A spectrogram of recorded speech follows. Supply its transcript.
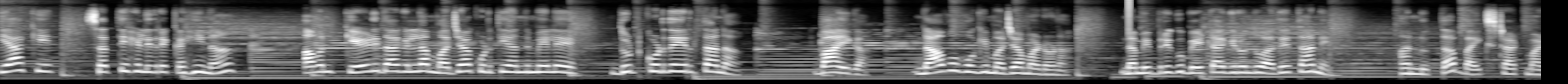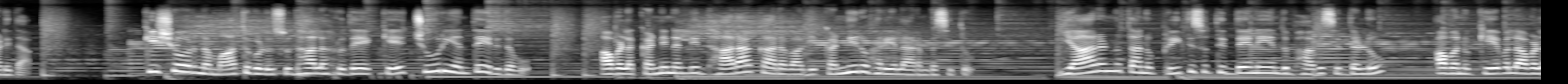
ಯಾಕೆ? ಸತ್ಯ ಹೇಳಿದ್ರೆ ಕಹಿನಾ? ಅವನ್ ಕೇಳಿದಾಗೆಲ್ಲ ಮಜಾ ಕೊಡ್ತೀಯ ಅಂದಮೇಲೆ ದುಡ್ಡು ಕೊಡದೆ ಇರ್ತಾನ? ಬಾ ಈಗ, ನಾವು ಹೋಗಿ ಮಜಾ ಮಾಡೋಣ. ನಮ್ಮಿಬ್ರಿಗೂ ಬೇಟಾಗಿರೋದು ಅದೇ ತಾನೆ, ಅನ್ನುತ್ತಾ ಬೈಕ್ ಸ್ಟಾರ್ಟ್ ಮಾಡಿದ. ಕಿಶೋರ್ನ ಮಾತುಗಳು ಸುಧಾಲ ಹೃದಯಕ್ಕೆ ಚೂರಿಯಂತೆ ಇರಿದವು. ಅವಳ ಕಣ್ಣಿನಲ್ಲಿ ಧಾರಾಕಾರವಾಗಿ ಕಣ್ಣೀರು ಹರಿಯಲಾರಂಭಿಸಿತು. ಯಾರನ್ನು ತಾನು ಪ್ರೀತಿಸುತ್ತಿದ್ದೇನೆ ಎಂದು ಭಾವಿಸಿದ್ದಳು, ಅವನು ಕೇವಲ ಅವಳ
